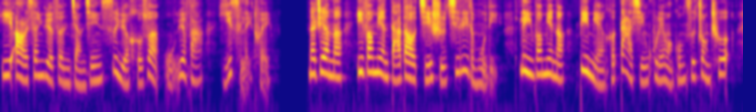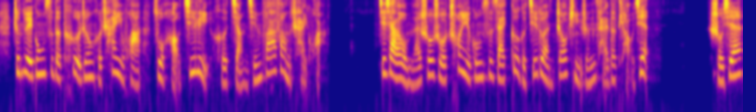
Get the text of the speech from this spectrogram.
一二三月份奖金四月核算，五月发，以此类推。那这样呢，一方面达到及时激励的目的，另一方面呢，避免和大型互联网公司撞车。针对公司的特征和差异化，做好激励和奖金发放的差异化。接下来我们来说说创业公司在各个阶段招聘人才的条件。首先，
